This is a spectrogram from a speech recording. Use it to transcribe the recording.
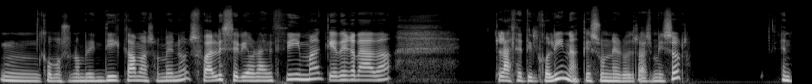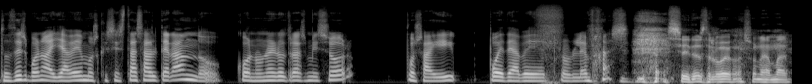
Oh, mm, como su nombre indica, más o menos, ¿vale? Sería una enzima que degrada la acetilcolina, que es un neurotransmisor. Entonces, bueno, ahí ya vemos que si estás alterando con un neurotransmisor, pues ahí puede haber problemas. sí, desde luego, suena mal.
